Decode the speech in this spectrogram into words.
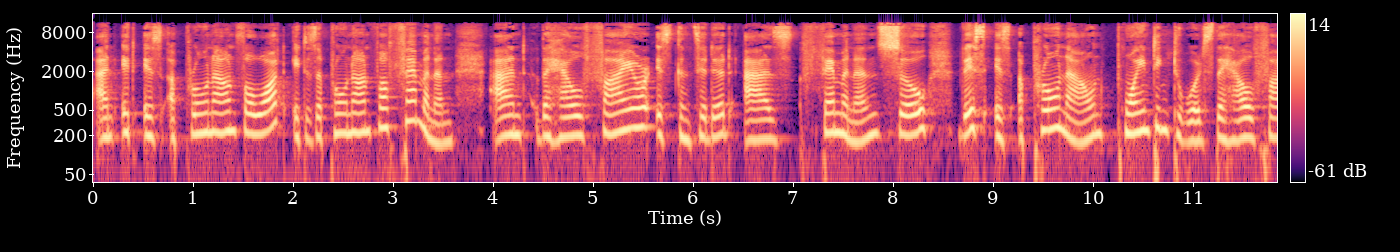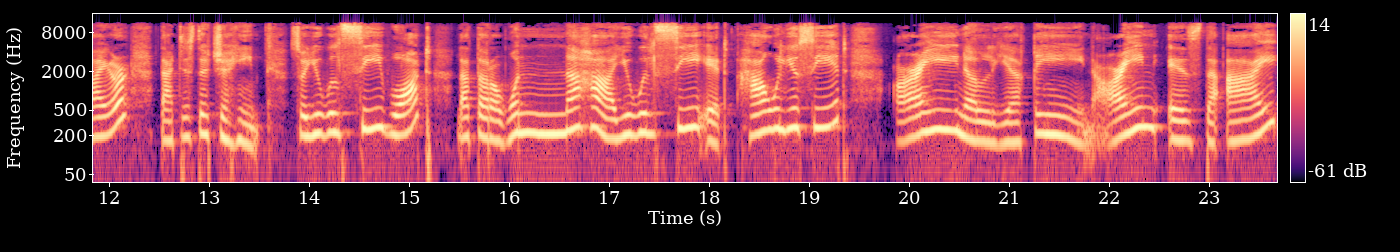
and it is a pronoun for what? It is a pronoun for feminine and the hellfire is considered as feminine. So this is a pronoun pointing towards the hellfire. That is the jahim. So you will see what? Latarawunnaha. You will see it. How will you see it? Ain al yaqeen. Ain is the eye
